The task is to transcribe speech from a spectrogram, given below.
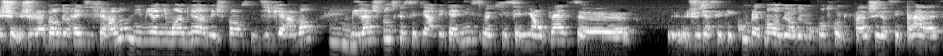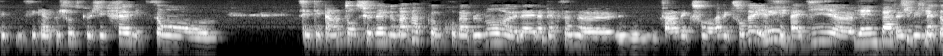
je, l'aborderais différemment, ni mieux ni moins bien, mais je pense différemment. Mm. Mais là, je pense que c'était un mécanisme qui s'est mis en place euh, je veux dire, c'était complètement en dehors de mon contrôle. Enfin, je veux dire, c'est pas, c'est quelque chose que j'ai fait, mais sans, c'était pas intentionnel de ma part, comme probablement euh, la, personne, euh, enfin, avec son, avec son deuil, elle s'est pas dit, euh, il y a une partie je vais qui...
